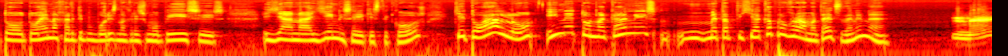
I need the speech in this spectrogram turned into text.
το, το ένα χαρτί που μπορείς να χρησιμοποιήσεις για να γίνεις ελκυστικός και το άλλο είναι το να κάνεις μ, μεταπτυχιακά προγράμματα, έτσι δεν είναι; Ναι,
